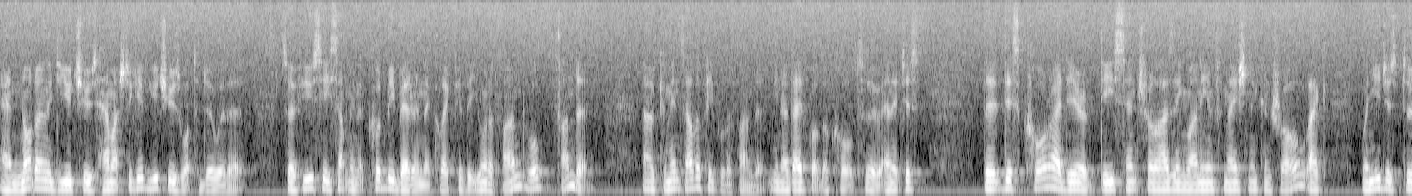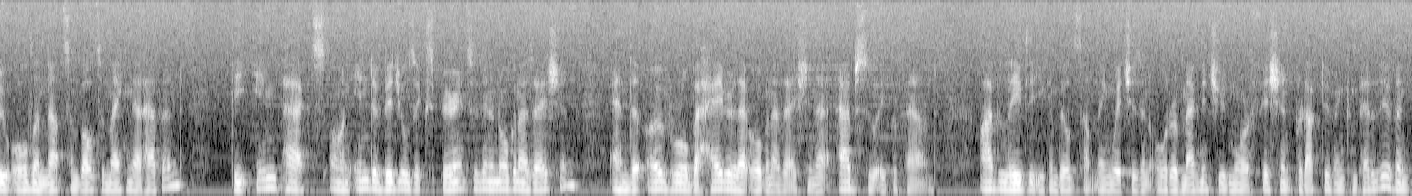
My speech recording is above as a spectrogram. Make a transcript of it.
And not only do you choose how much to give, you choose what to do with it. So if you see something that could be better in the collective that you want to fund, well, fund it. Uh, convince other people to fund it. You know, they've got the call too. And it just, the, this core idea of decentralizing money, information and control, like when you just do all the nuts and bolts of making that happen, the impacts on individuals' experiences in an organization and the overall behavior of that organization are absolutely profound. I believe that you can build something which is an order of magnitude more efficient, productive and competitive. And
